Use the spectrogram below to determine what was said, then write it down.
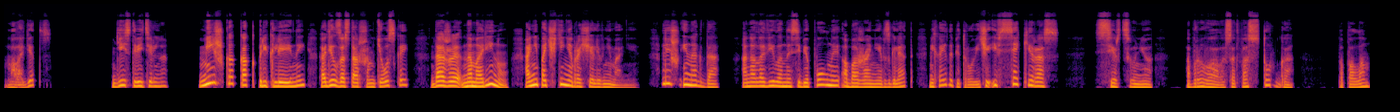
Молодец. Действительно, Мишка, как приклеенный, ходил за старшим тезкой. Даже на Марину они почти не обращали внимания. Лишь иногда она ловила на себе полный обожание взгляд Михаила Петровича, и всякий раз сердце у нее обрывалась от восторга пополам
